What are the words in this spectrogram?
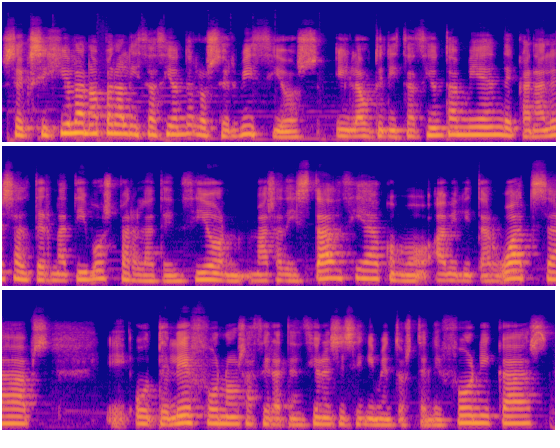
se exigió la no paralización de los servicios y la utilización también de canales alternativos para la atención más a distancia, como habilitar WhatsApps eh, o teléfonos, hacer atenciones y seguimientos telefónicas.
